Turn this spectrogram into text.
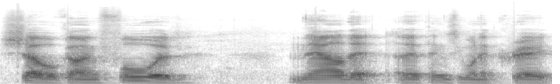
show going forward? Now that are there things you want to create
